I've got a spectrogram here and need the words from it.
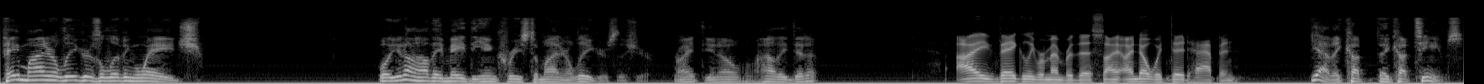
Pay minor leaguers a living wage. Well, you know how they made the increase to minor leaguers this year, right? Do you know how they did it? I vaguely remember this. I, I know it did happen. Yeah, they cut they cut teams.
